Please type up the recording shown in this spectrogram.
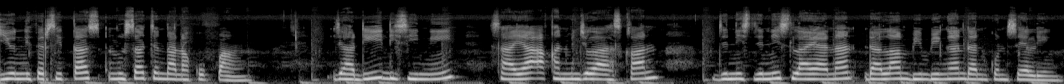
Universitas Nusa Cendana Kupang. Jadi di sini saya akan menjelaskan jenis-jenis layanan dalam bimbingan dan konseling.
